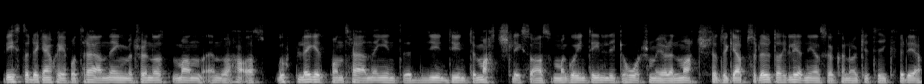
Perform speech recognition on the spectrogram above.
visst att det kan ske på träning men jag tror ändå att man ändå har alltså, upplägget på en träning inte, det, är ju inte match liksom. Alltså, man går inte in lika hårt som man gör en match. Så jag tycker absolut att ledningen ska kunna ha kritik för det.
